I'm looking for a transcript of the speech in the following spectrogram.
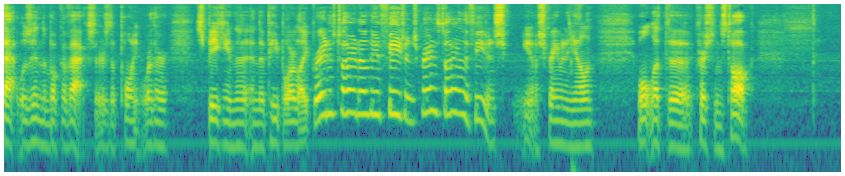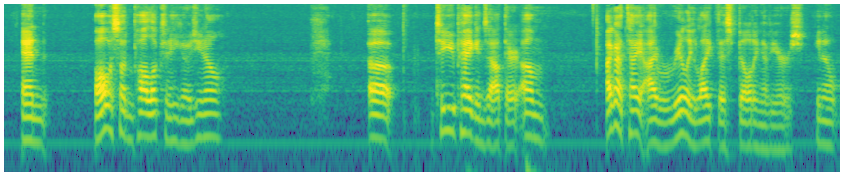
That was in the Book of Acts. There's the point where they're speaking, and the people are like, "Greatest Diana of the Ephesians, greatest Diana of the Ephesians," you know, screaming and yelling. Won't let the Christians talk. And all of a sudden, Paul looks and he goes, "You know, uh, to you pagans out there, um, I gotta tell you, I really like this building of yours. You know,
